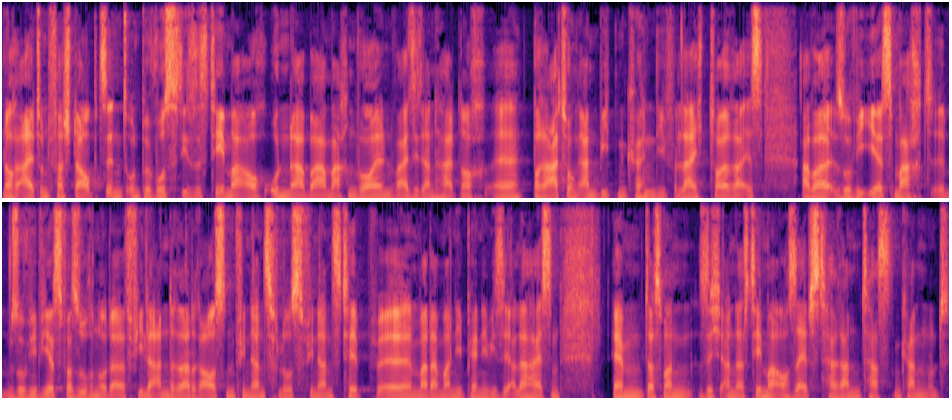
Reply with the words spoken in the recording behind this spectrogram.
noch alt und verstaubt sind und bewusst dieses Thema auch unnahbar machen wollen, weil sie dann halt noch äh, Beratung anbieten können, die vielleicht teurer ist. Aber so wie ihr es macht, äh, so wie wir es versuchen oder viele andere da draußen, Finanzfluss, Finanztipp, äh, Madame Moneypenny, wie sie alle heißen, ähm, dass man sich an das Thema auch selbst herantasten kann. Und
